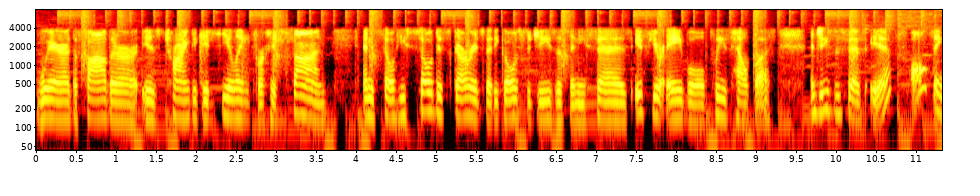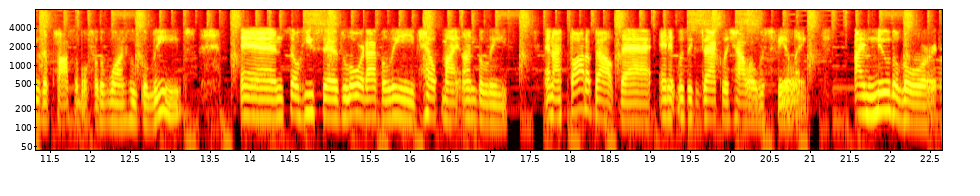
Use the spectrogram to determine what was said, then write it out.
where the father is trying to get healing for his son. And so he's so discouraged that he goes to Jesus and he says, If you're able, please help us. And Jesus says, If all things are possible for the one who believes. And so he says, Lord, I believe, help my unbelief. And I thought about that, and it was exactly how I was feeling. I knew the Lord.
